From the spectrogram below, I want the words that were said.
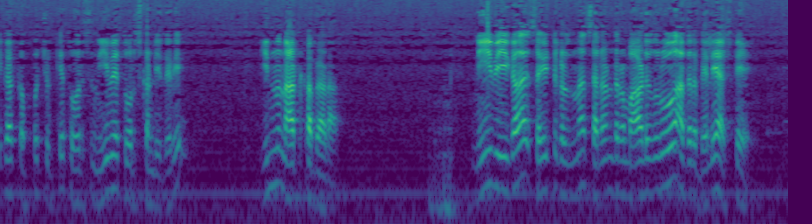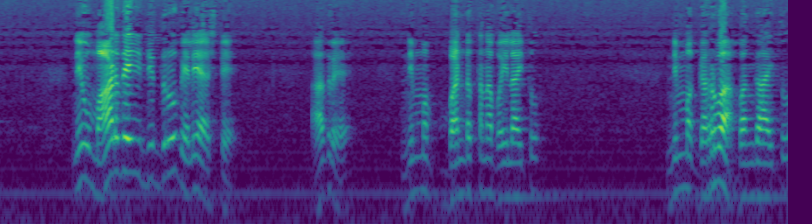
ಈಗ ಕಪ್ಪು ಚುಕ್ಕೆ ತೋರಿಸಿ ನೀವೇ ತೋರಿಸ್ಕೊಂಡಿದ್ದೀರಿ. ಇನ್ನು ನಾಟಕ ಬೇಡ. ನೀವೀಗ ಸೈಟ್ಗಳನ್ನ ಸರೆಂಡರ್ ಮಾಡಿದ್ರೂ ಅದರ ಬೆಲೆ ಅಷ್ಟೇ. ನೀವು ಮಾಡದೇ ಇದ್ದಿದ್ರೂ ಬೆಲೆ ಅಷ್ಟೇ. ಆದ್ರೆ ನಿಮ್ಮ ಬಂಡತನ ಬಯಲಾಯ್ತು ನಿಮ್ಮ ಗರ್ವ ಭಂಗ ಆಯ್ತು.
